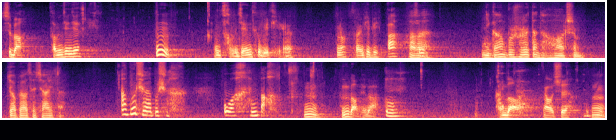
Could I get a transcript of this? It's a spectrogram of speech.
是吧？草莓尖尖，嗯，那草莓尖尖特别甜，啊，草莓屁屁。啊，是吗？婉婉，你刚刚不是说这蛋挞很好吃吗？要不要再加一份？啊，不吃了，不吃了，我很饱。嗯，很饱对吧？嗯，很饱，那我吃，嗯，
